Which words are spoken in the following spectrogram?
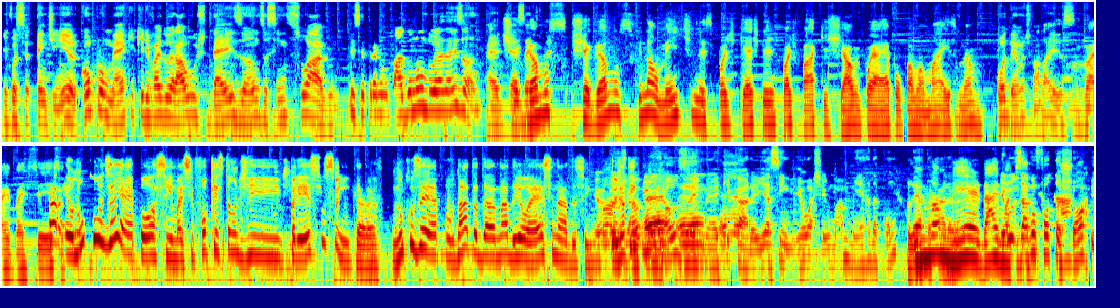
e você tem dinheiro, compra um Mac que ele vai durar os 10 anos assim, suave. Um PC pré-montado não dura 10 anos. É, é- Chegamos, chegamos finalmente nesse podcast que a gente pode falar que Xiaomi põe a Apple pra mamar, é isso mesmo? Podemos falar isso. Vai, vai ser Cara, esse. eu nunca usei Apple assim, mas se for questão de preço, sim, cara. Nunca usei Apple, nada da nada iOS, nada assim. Eu, Eu, já já, tentei. eu já usei é, Mac, cara, e assim, eu achei uma merda completa, Uma cara. merda. Ai, Eu mas- usava o Photoshop,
